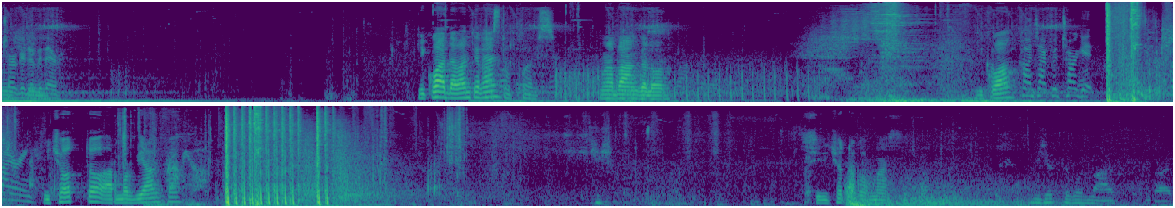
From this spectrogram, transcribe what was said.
Target over there. Di qua davanti a me? Una bangalore. Di qua? Contact with target. Firing. 18, armor bianca. Sì, 18 con master. 18 con Master.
